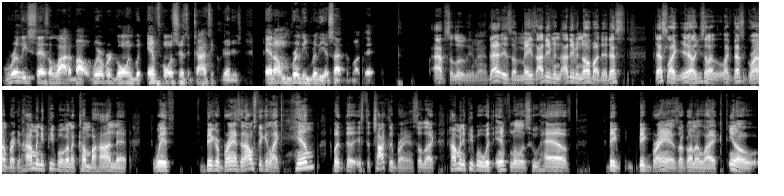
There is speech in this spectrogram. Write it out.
really says a lot about where we're going with influencers and content creators. And I'm really really excited about that. Absolutely, man. That is amazing. I didn't even I didn't even know about that. That's that's like yeah, like you said, like, like that's groundbreaking. How many people are going to come behind that with bigger brands. And I was thinking like him, but the it's the chocolate brand. So like how many people with influence who have big big brands are gonna like, you know,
